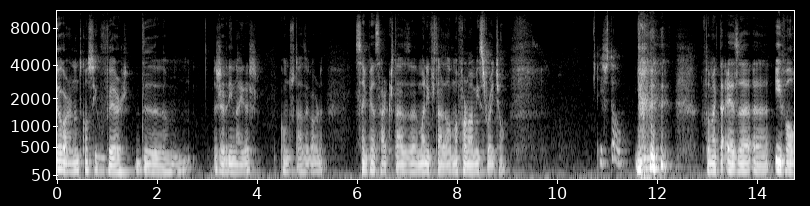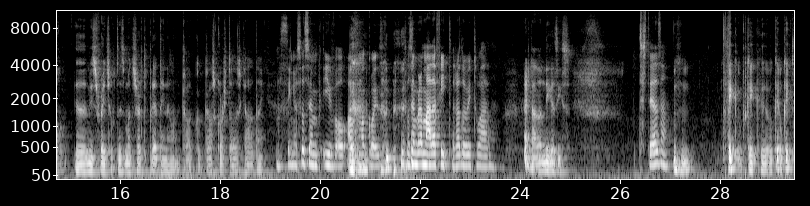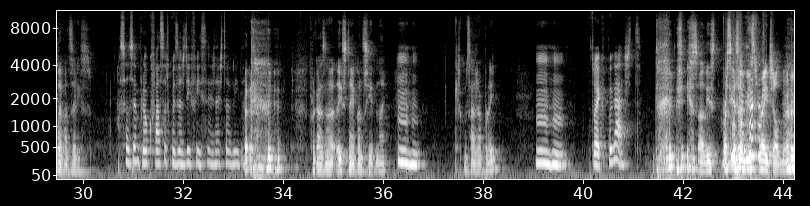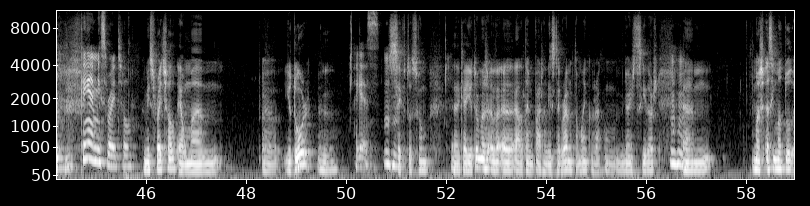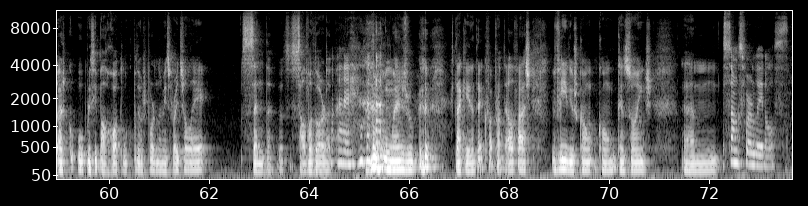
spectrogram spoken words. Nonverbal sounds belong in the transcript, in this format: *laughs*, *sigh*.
Eu agora não te consigo ver de hum, jardineiras, como tu estás agora, sem pensar que estás a manifestar de alguma forma a Miss Rachel. Estou. *laughs* O problema é que tá, és a, a evil uh, Miss Rachel, tens uma t-shirt preta e não aquela, com aquelas cores todas que ela tem. Sim, eu sou sempre evil, alguma coisa. *laughs* sou sempre amada fita, já estou habituada. É nada, não digas isso. Tristeza? Uhum. Porquê, que- porquê que, o, que, o que é que te leva a dizer isso? Sou sempre eu que faço as coisas difíceis desta vida. *laughs* Por acaso isso tem acontecido, não é? Uhum. Queres começar já por aí? Uhum. Tu é que pegaste. *laughs* Eu só disse parecias a Miss *laughs* Rachel, não é? Quem é a Miss Rachel? A Miss Rachel é uma uh, youtuber, uh, I guess. Uhum. safe to assume, uh, que é youtuber, mas uh, uh, ela tem uma página de Instagram também, com, já com milhões de seguidores. Uhum. Um, mas acima de tudo, acho que o principal rótulo que podemos pôr na Miss Rachel é santa, salvadora, Ai. *laughs* um anjo que está aqui. Até que, pronto, ela faz vídeos com, com canções, um, Songs for Littles.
